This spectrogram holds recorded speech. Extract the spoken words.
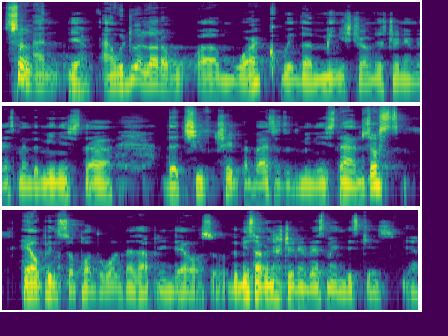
So, and yeah, and we do a lot of um, work with the Ministry of Industry and Investment, the minister, the chief trade advisor to the minister, and just helping support the work that's happening there also. The Minister of Industry and Investment in this case, yeah.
